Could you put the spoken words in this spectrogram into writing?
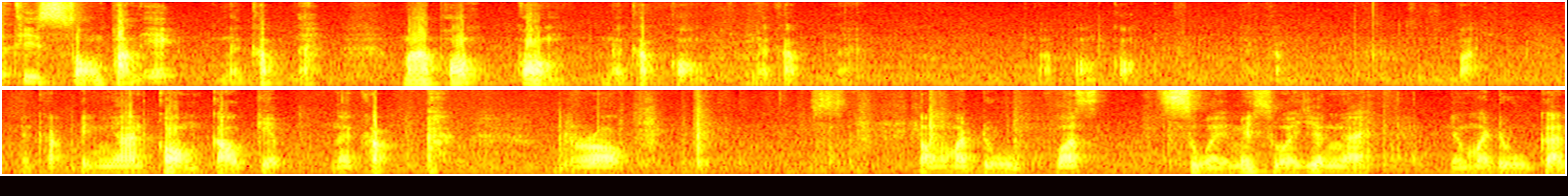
ST 2000X นะครับนะมาพร้อมกล่องนะครับกล่องนะครับมาพร้อมกล่องนะครับใบนะครับเป็นงานกล่องเก่าเก็บนะครับรอบต้องมาดูว่า สวยไม่สวยยังไง เดี๋ยวมาดูกัน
